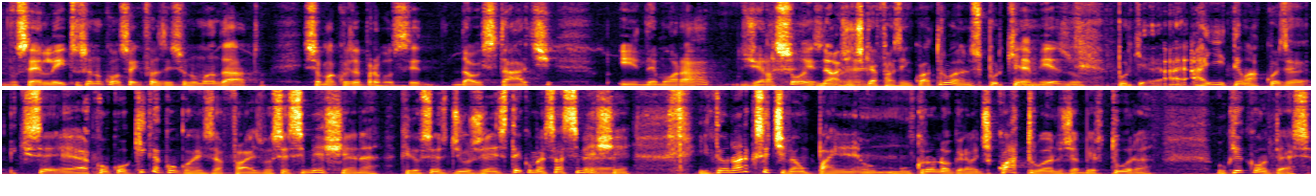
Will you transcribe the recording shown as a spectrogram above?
você é eleito, você não consegue fazer isso no mandato. Isso é uma coisa para você dar o start e demorar gerações. Não, Não, a gente é? quer fazer em quatro anos. Por quê? É mesmo? Porque aí tem uma coisa que você. O que, que a concorrência faz? Você se mexer, né? Cria o senso de urgência e tem que começar a se mexer. Então, na hora que você tiver um, painel, um, um cronograma de quatro anos de abertura, o que acontece?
